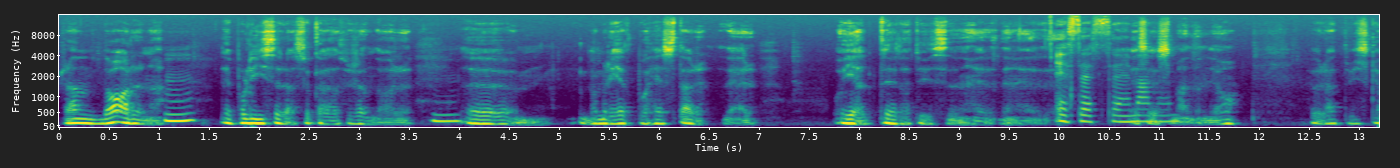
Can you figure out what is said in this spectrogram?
gendarerna, Mm. det är poliser alltså, kallas för gendarer. Eh, De red på hästar där och hjälpte naturligtvis den här, den här SS-mannen? SS-mannen. Ja. För att vi ska...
